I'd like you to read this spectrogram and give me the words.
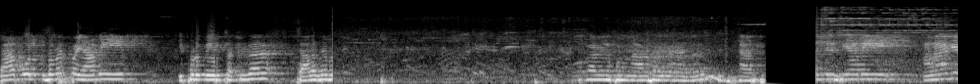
తాంబూలం సమర్పయామి ఇప్పుడు మీరు చక్కగా చాలా సేపు. అలాగే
